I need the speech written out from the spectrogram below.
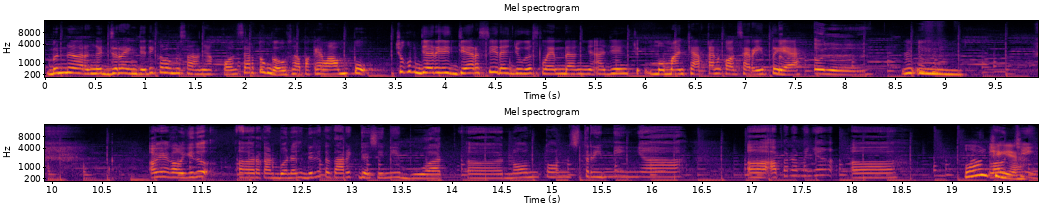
Bener ngejreng. Jadi kalau misalnya konser tuh nggak usah pakai lampu, cukup jadi jersey dan juga selendangnya aja yang memancarkan konser itu ya. Betul. Mm-mm. Oke kalau gitu eh, rekan buana sendiri tertarik gak sih nih buat eh, nonton streamingnya eh, apa namanya eh, Launching, ya. launching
